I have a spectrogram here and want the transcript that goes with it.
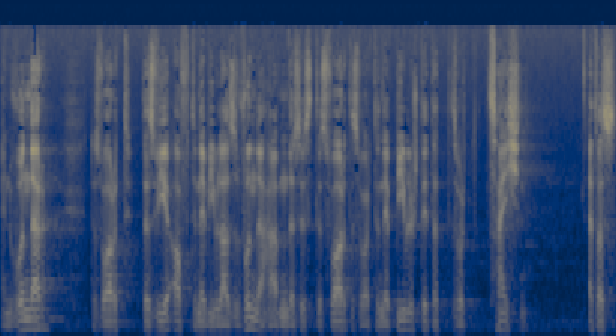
ein Wunder, das Wort, das wir oft in der Bibel als Wunder haben, das ist das Wort, das Wort in der Bibel steht, das Wort Zeichen. Etwas,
